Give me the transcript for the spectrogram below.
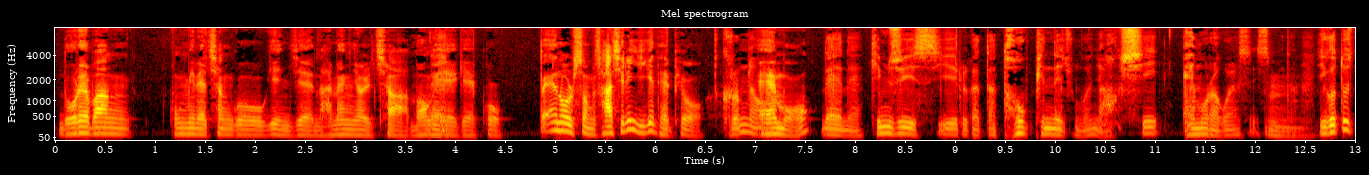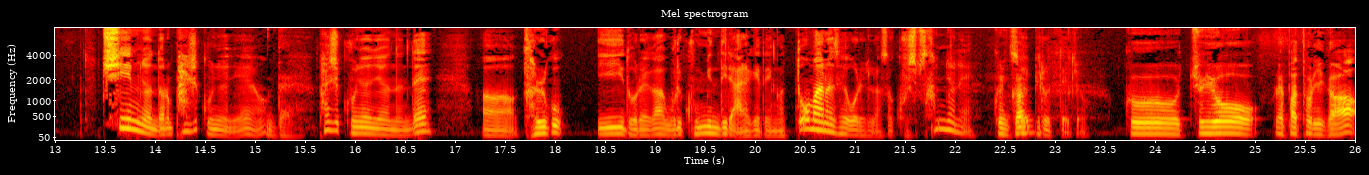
노래방 국민의 창곡이 이제 남행열차 멍해에게 꼭 빼놓을 수 없는 사실은 이게 대표 그럼요. 애모. 네네. 김수희 씨를 갖다 더욱 빛내준 건 역시 애모라고 할 수 있습니다. 음. 이것도 취임 연도는 89년이에요. 네. 89년이었는데 어 결국 이 노래가 우리 국민들이 알게 된 건 또 많은 세월이 흘러서 93년에 그러니까 비롯되죠. 그 주요 레파토리가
